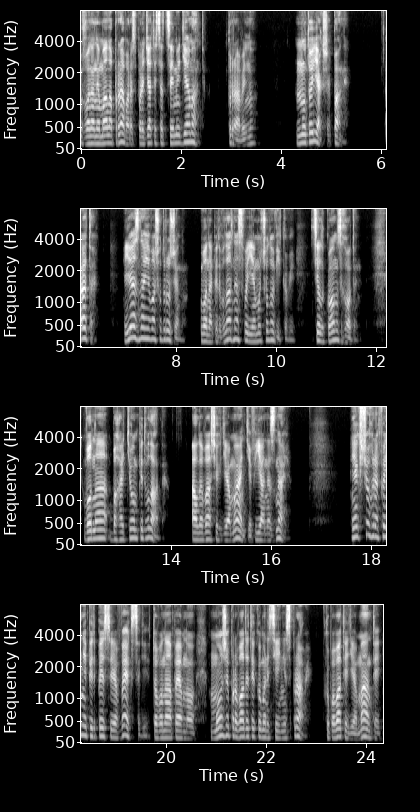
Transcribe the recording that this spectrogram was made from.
Вона не мала права розпоряджатися цими діамантами. Правильно. Ну то як же, пане? А так, я знаю вашу дружину. Вона підвладна своєму чоловікові, цілком згоден. Вона багатьом підвладна, але ваших діамантів я не знаю. Якщо графиня підписує векселі, то вона, певно, може провадити комерційні справи, купувати діаманти,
